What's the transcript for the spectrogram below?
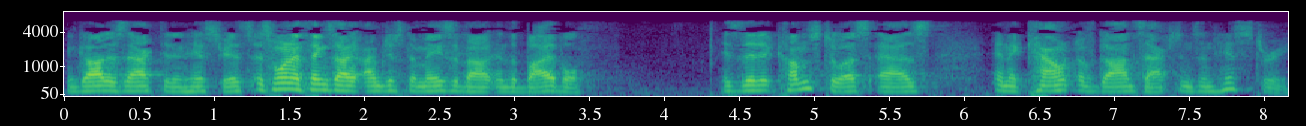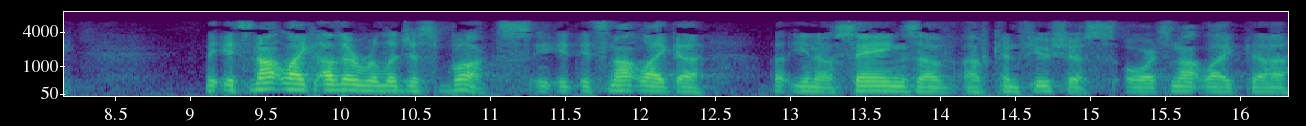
And God has acted in history. It's, it's one of the things I, I'm just amazed about in the Bible, is that it comes to us as an account of God's actions in history. It's not like other religious books. It, it's not like a, a, you know sayings of, of Confucius, or it's not like uh,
